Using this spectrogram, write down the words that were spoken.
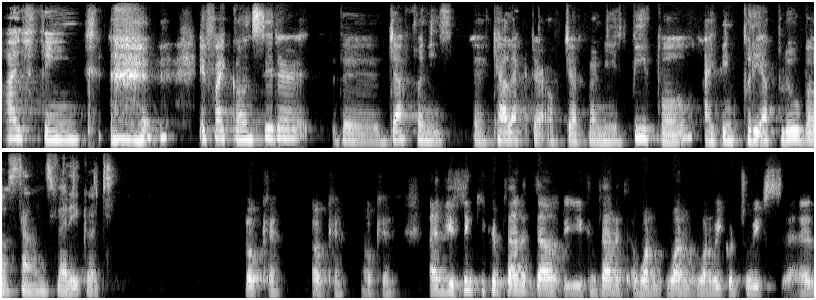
I think if I consider the Japanese uh, character of Japanese people, I think pre-approval sounds very good. Okay, okay, okay. And you think you can plan it down? You can plan it one, one, one week or two weeks uh,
